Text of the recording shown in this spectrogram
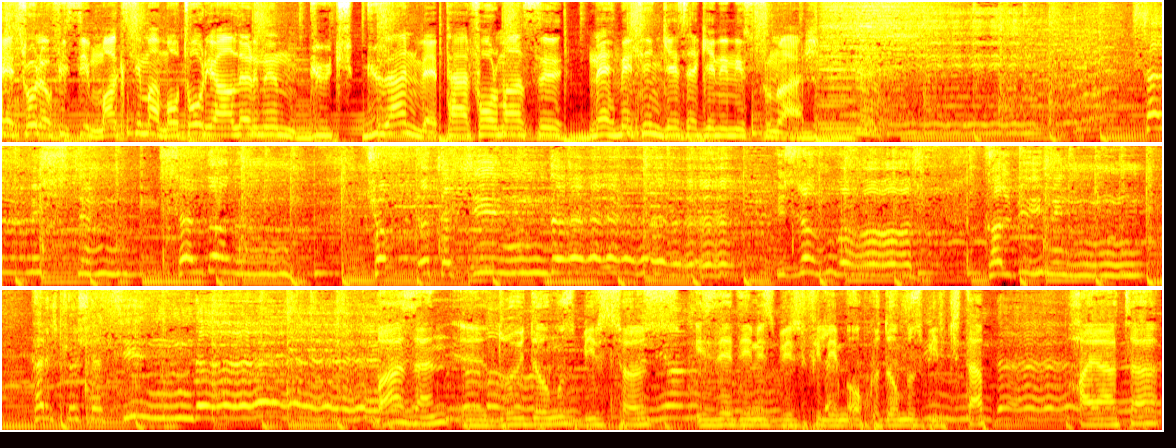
Petrol Ofisi Maxima motor yağlarının güç, güven ve performansı Mehmet'in gezegenini sunar. Sevmiştim sevdanın çok ötesinde Hicran var kalbimin her köşesinde Bazen e, duyduğumuz bir söz, izlediğimiz bir film, okuduğumuz bir kitap hayata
